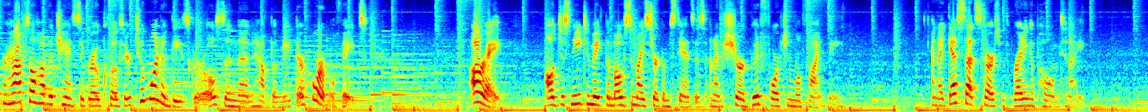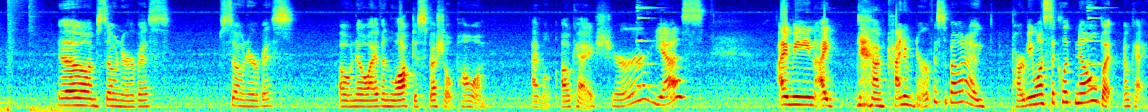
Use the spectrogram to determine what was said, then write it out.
Perhaps I'll have the chance to grow closer to one of these girls and then have them meet their horrible fate. Alright, I'll just need to make the most of my circumstances and I'm sure good fortune will find me. And I guess that starts with writing a poem tonight. Oh, I'm so nervous. So nervous. Oh no, I've unlocked a special poem. I'm okay, sure, yes. I mean, I I'm kind of nervous about it. I, part of me wants to click no, but okay,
